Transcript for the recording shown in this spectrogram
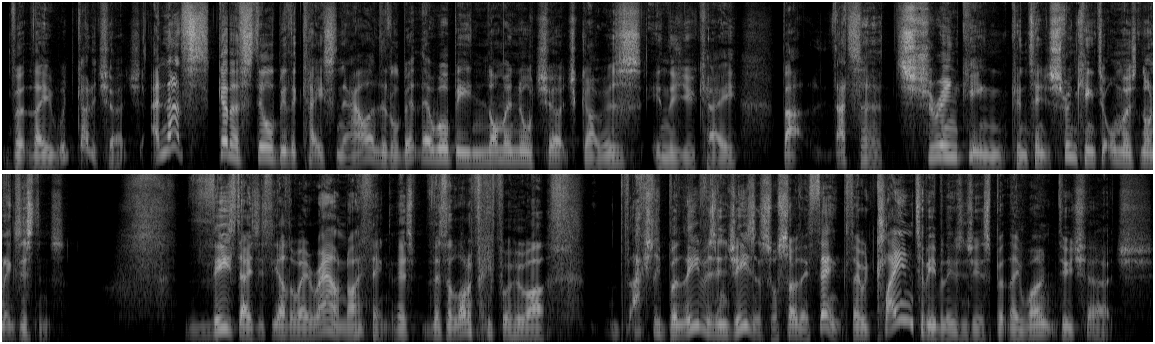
but they would go to church. And that's going to still be the case now a little bit. There will be nominal churchgoers in the UK, but that's a shrinking shrinking to almost non-existence. These days, it's the other way around. I think there's there's a lot of people who are actually believers in Jesus, or so they think. They would claim to be believers in Jesus, but they won't do church.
